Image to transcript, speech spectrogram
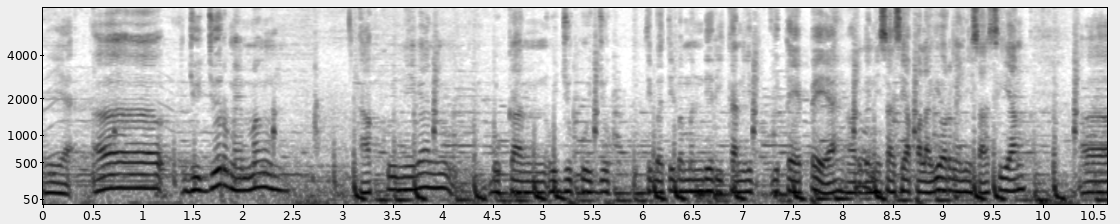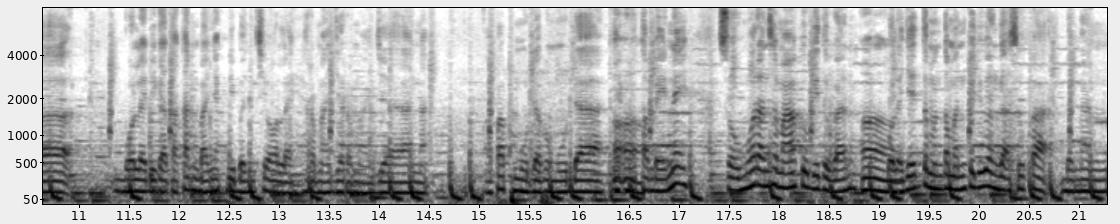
Iya, eh jujur memang aku ini kan bukan ujuk-ujuk tiba-tiba mendirikan ITP ya, organisasi apalagi organisasi yang eh, boleh dikatakan banyak dibenci oleh remaja-remaja, anak apa pemuda-pemuda yang notabene seumuran sama aku gitu kan. Ah. Boleh jadi teman-temanku juga nggak suka dengan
